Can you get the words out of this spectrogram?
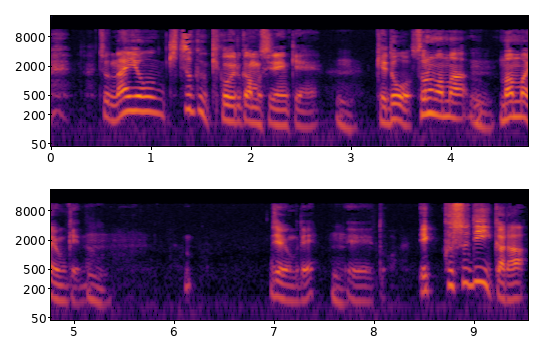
ちょっと内容きつく聞こえるかもしれんけん。うん。けど、そのまま、うんまんま読むけんな。うん。じゃあ読むで。うんえっ、と、XD から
